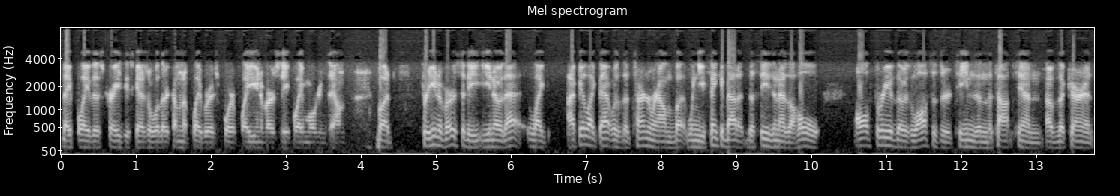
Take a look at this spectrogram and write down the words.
they play this crazy schedule where they're coming to play Bridgeport, play University, play Morgantown. But for University, you know that like I feel like that was the turnaround. But when you think about it, the season as a whole, all three of those losses are teams in the top ten of the current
